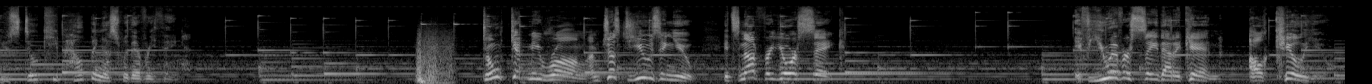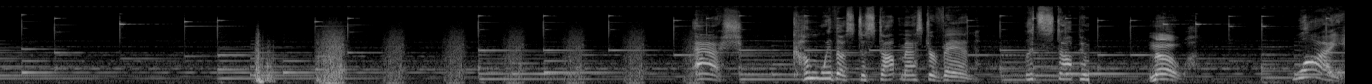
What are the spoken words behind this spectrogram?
you still keep helping us with everything. Don't get me wrong, I'm just using you. It's not for your sake. If you ever say that again, I'll kill you. Ash, come with us to stop Master Van. Let's stop him. No. Why?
